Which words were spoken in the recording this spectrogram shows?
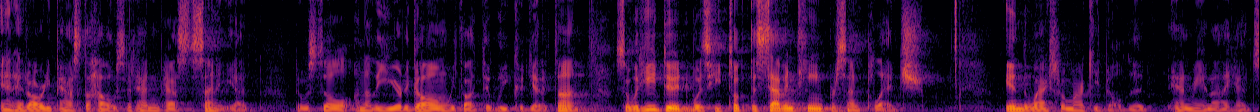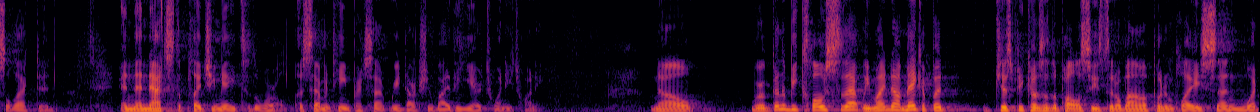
and had already passed the House. It hadn't passed the Senate yet. There was still another year to go, and we thought that we could get it done. So what he did was he took the 17% pledge in the Waxman-Markey bill that Henry and I had selected, and then that's the pledge he made to the world, a 17% reduction by the year 2020. Now, we're going to be close to that. We might not make it, but just because of the policies that Obama put in place and what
